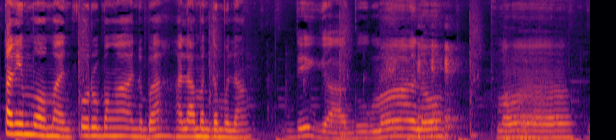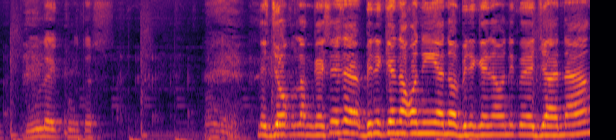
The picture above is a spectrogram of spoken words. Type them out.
tanim mo man? Puro mga ano ba? Halaman damo lang? Hindi, gago. Mga ano, mga gulay, prutas. Na joke lang guys. Eh, binigyan ako ni ano, binigyan ako ni Kuya Jan ng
